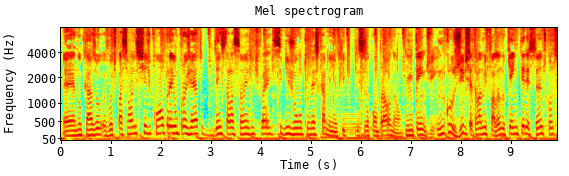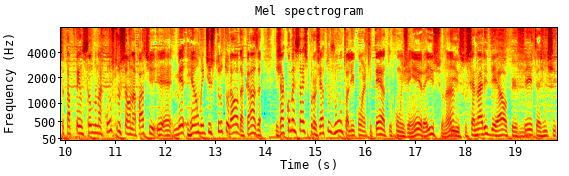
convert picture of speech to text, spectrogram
É, no caso, eu vou te passar uma listinha de compra e um projeto de instalação e a gente vai seguir junto nesse caminho, o que, que precisa comprar ou não. Entendi. Inclusive, você estava me falando que é interessante quando você está pensando na construção, na parte é, me, realmente estrutural da casa, já começar esse projeto junto ali com o arquiteto, com o engenheiro, é isso, né? Isso. O cenário ideal, perfeito, é a gente,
